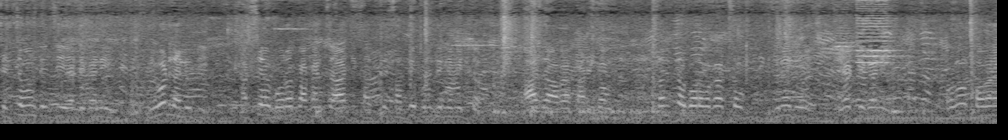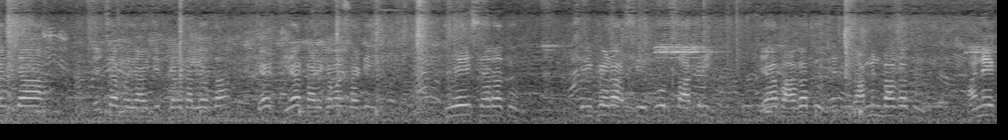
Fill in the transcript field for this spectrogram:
शिष्य म्हणून त्यांची या ठिकाणी निवड झाली होती. अक्षय गोरवकाकांच्या आज सातशे सातवी पूर्तीनिमित्त आज हा कार्यक्रम संत गोरवका चौक जुने धुळे या ठिकाणी प्रमुख पवनांच्या याच्यामध्ये आयोजित करण्यात आला होता. या या कार्यक्रमासाठी धुळे शहरातून श्रीखेडा शिरपूर साक्री या भागातून ग्रामीण भागातून अनेक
